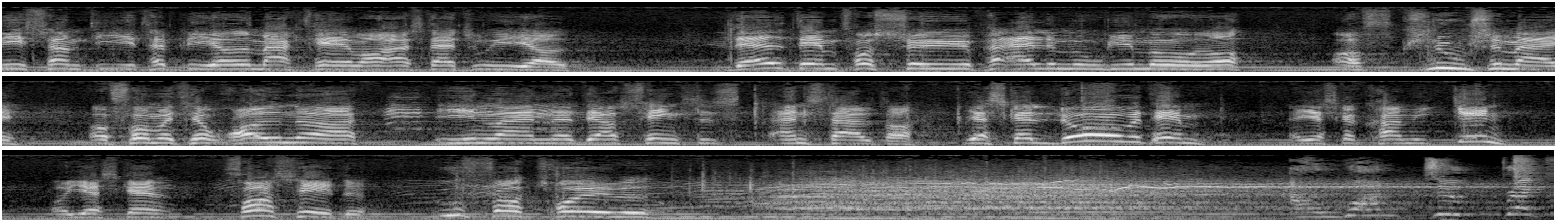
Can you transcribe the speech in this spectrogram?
det, som de etablerede magthavere har statueret. Lad dem forsøge på alle mulige måder at knuse mig og få mig til at rådne op i en eller anden af deres fængselsanstalter. Jeg skal love dem, at jeg skal komme igen, og jeg skal fortsætte ufortrøvet I want to break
